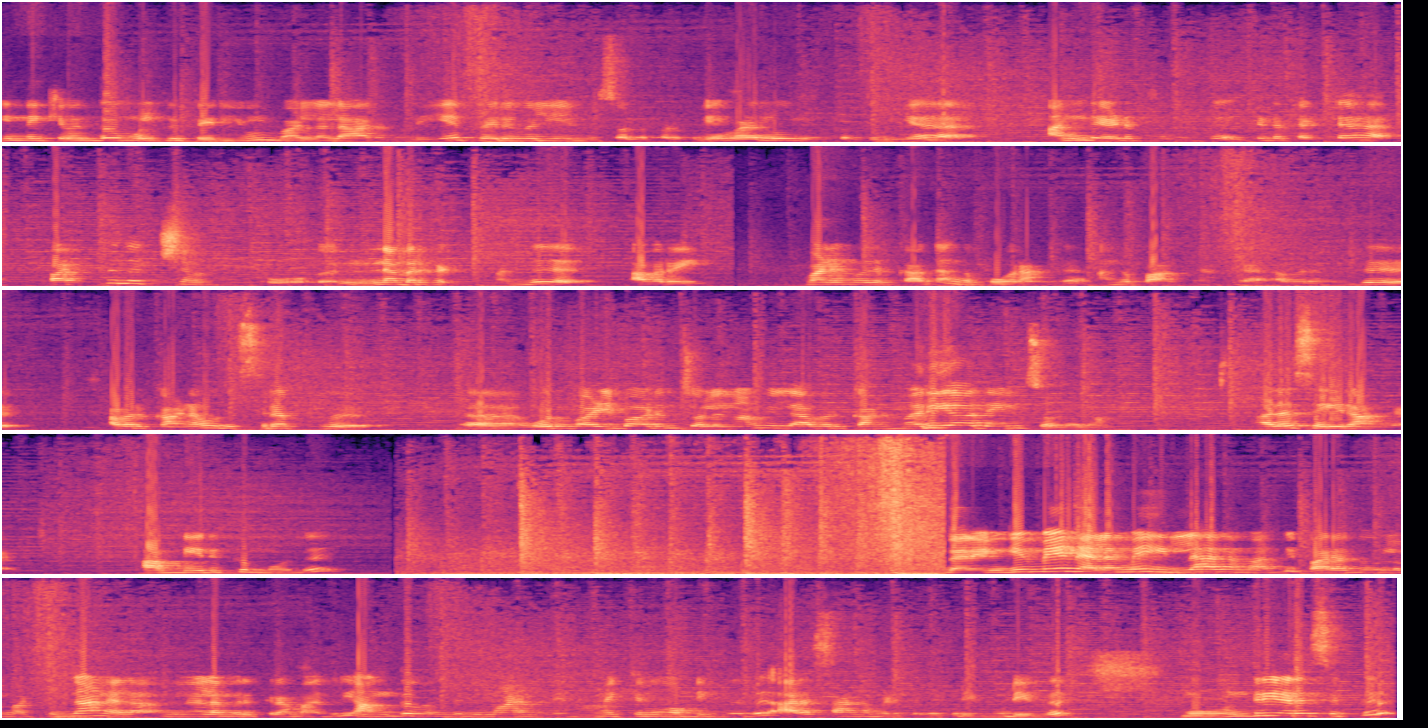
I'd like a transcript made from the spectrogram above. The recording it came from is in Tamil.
இன்னைக்கு வந்து உங்களுக்கு தெரியும் வள்ளலாரனுடைய பெருவெளி என்று சொல்லப்படக்கூடிய வடலூர் இருக்கக்கூடிய அந்த இடத்துல வந்து கிட்டத்தட்ட பத்து லட்சம் நபர்கள் வந்து அவரை வணங்குவதற்காக அங்க போறாங்க அங்க பாக்குறாங்க. அவரை வந்து அவருக்கான ஒரு சிறப்பு ஒரு வழிபாடுன்னு சொல்லலாம் இல்ல அவருக்கான மரியாதைன்னு சொல்லலாம். அதை செய்யறாங்க அப்படி இருக்கும்போது வேற எங்கேயுமே நிலமே இல்லாத மாதிரி பரதூர்ல மட்டும்தான் நில நிலம் இருக்கிற மாதிரி அங்க வந்து விமான நிலையம் அமைக்கணும் அப்படிங்கிறது அரசாங்கம் எடுத்துக்கக்கூடிய முடிவு. ஒன்றிய அரசுக்கு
